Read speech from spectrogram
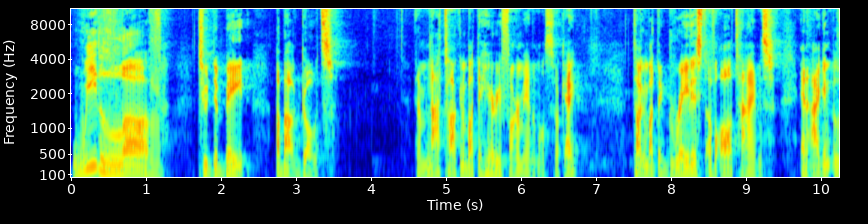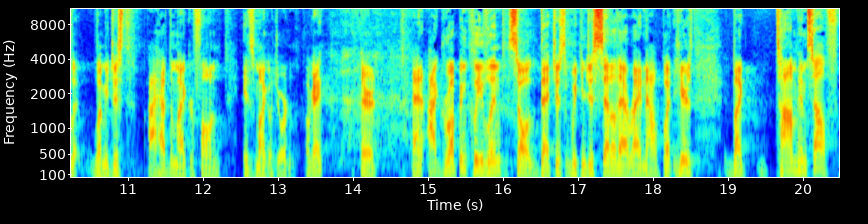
We love to debate about goats. And I'm not talking about the hairy farm animals, okay? I'm talking about the greatest of all times. And I can let, let me just I have the microphone it's Michael Jordan, okay? There, and I grew up in Cleveland, so that just, we can just settle that right now. But here's, like, Tom himself,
